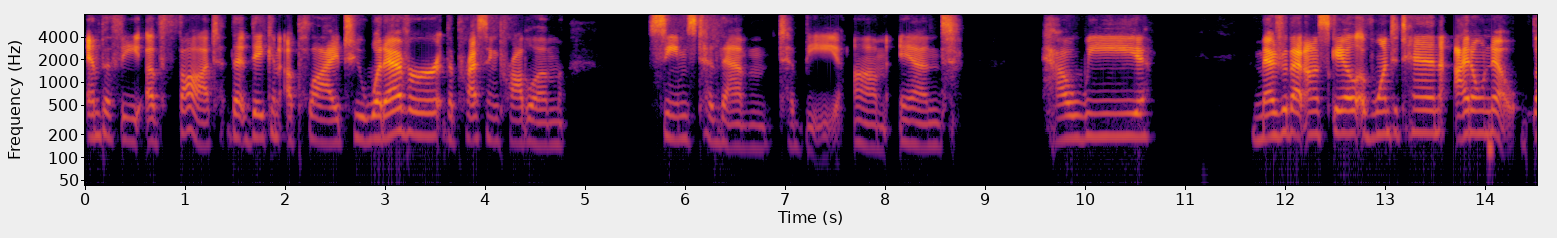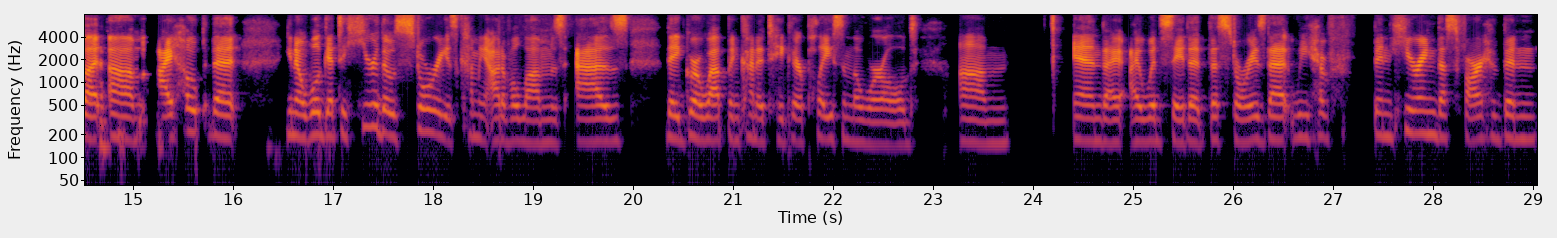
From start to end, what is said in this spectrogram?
empathy of thought that they can apply to whatever the pressing problem seems to them to be um, and how we measure that on a scale of 1 to 10 i don't know but um, i hope that you know we'll get to hear those stories coming out of alums as they grow up and kind of take their place in the world um, and I, I would say that the stories that we have been hearing thus far have been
